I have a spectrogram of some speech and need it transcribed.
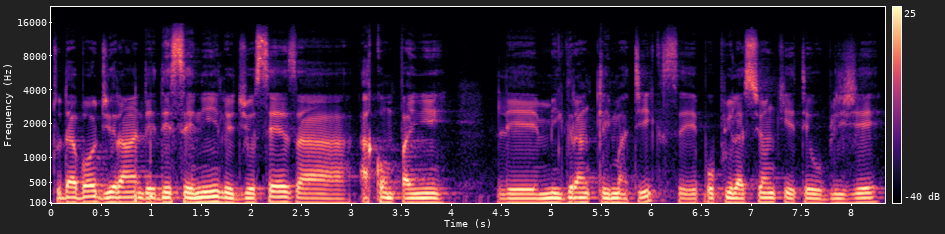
Tout d'abord, durant des décennies, le diocèse a accompagné les migrants climatiques, ces populations qui étaient obligées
